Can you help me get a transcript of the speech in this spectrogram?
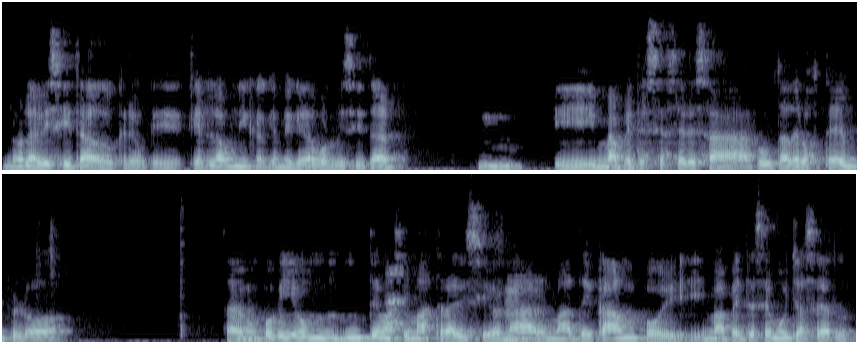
no la he visitado, creo que, que es la única que me queda por visitar. Y me apetece hacer esa ruta de los templos, ¿sabes? Un poquillo un, un tema así más tradicional, más de campo y, y me apetece mucho hacerlo.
